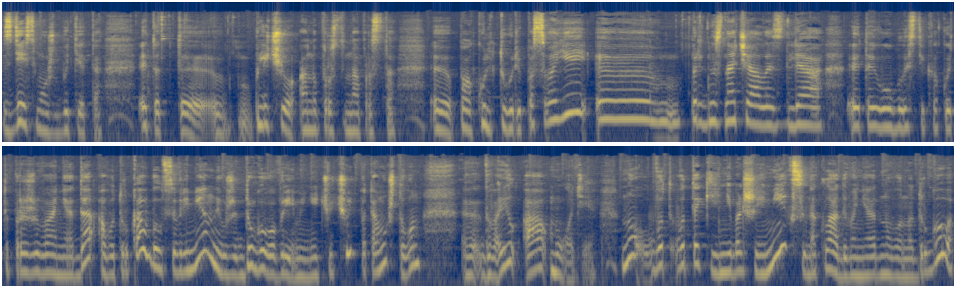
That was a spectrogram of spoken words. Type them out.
здесь может быть это этот э, плечо, оно просто-напросто э, по культуре по своей э, предназначалась для этой области какое-то проживание, да, а вот рукав был современный уже другого времени чуть-чуть, потому что он э, говорил о моде. Ну, вот, вот такие небольшие миксы, накладывание одного на другого,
